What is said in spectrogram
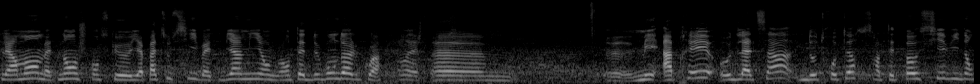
Clairement, maintenant, je pense qu'il n'y a pas de souci, il va être bien mis en, en tête de gondole, quoi. Ouais, je pense Euh, euh, mais après, au-delà de ça, d'autres auteurs, ce sera peut-être pas aussi évident,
